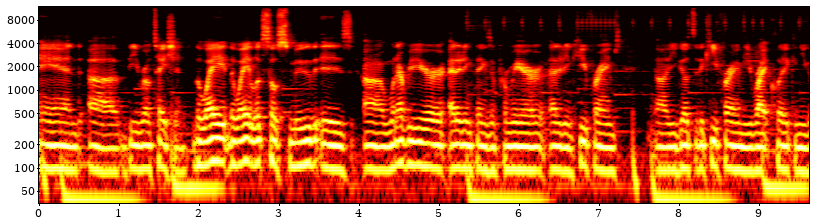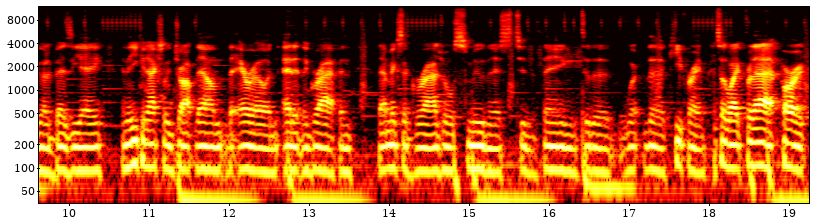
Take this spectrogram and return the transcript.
and uh, the rotation. The way the way it looks so smooth is uh, whenever you're editing things in Premiere, editing keyframes, uh, you go to the keyframe, you right click and you go to Bezier, and then you can actually drop down the arrow and edit the graph, and that makes a gradual smoothness to the thing, to the, the keyframe. So like for that part,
